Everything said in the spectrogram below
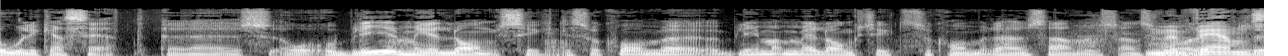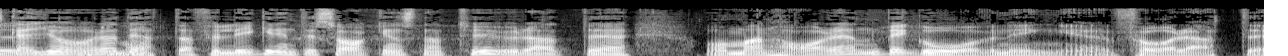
på olika sätt eh, och, blir mer långsiktig så kommer, blir man mer långsiktig så kommer det här samhällsansvaret Men vem ska eh, göra detta? För ligger inte sakens natur att eh, om man har en begåvning eh, för att eh,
